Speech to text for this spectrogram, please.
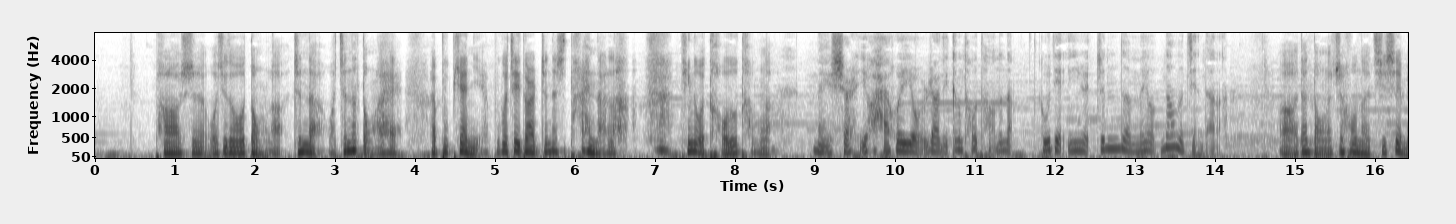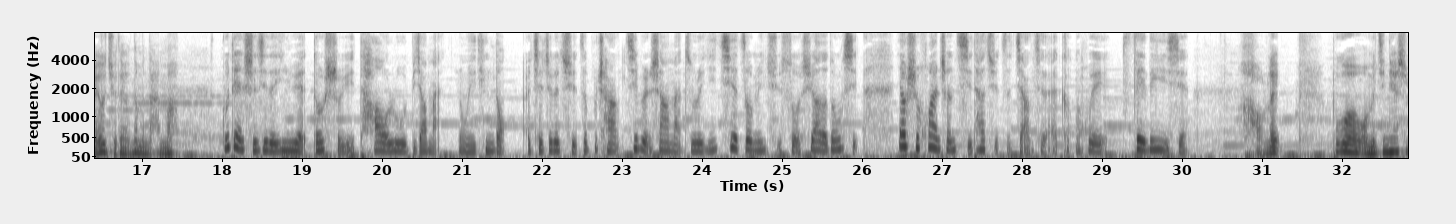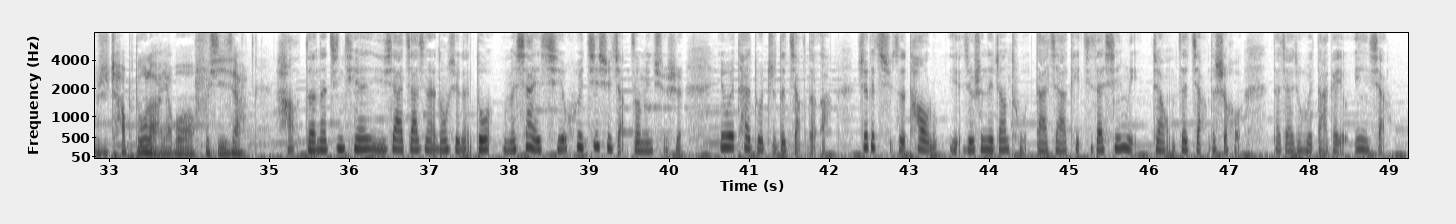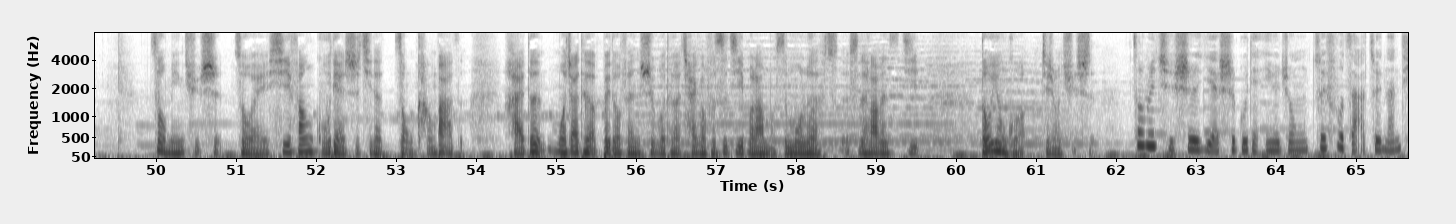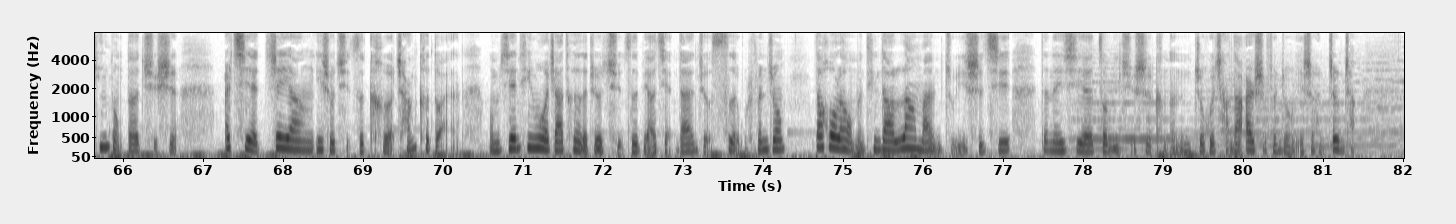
庞老师，我觉得我懂了，真的，我真的懂了，嘿，哎，不骗你。不过这段真的是太难了，听得我头都疼了。没事儿，以后还会有让你更头疼的呢。古典音乐真的没有那么简单了。呃，但懂了之后呢，其实也没有觉得有那么难嘛。古典时期的音乐都属于套路比较满，容易听懂，而且这个曲子不长，基本上满足了一切奏鸣曲所需要的东西。要是换成其他曲子，讲起来可能会费力一些。好累，不过我们今天是不是差不多了？要不复习一下？好的，那今天一下加进来东西有点多，我们下一期会继续讲奏鸣曲式，因为太多值得讲的了。这个曲子的套路，也就是那张图，大家可以记在心里，这样我们在讲的时候，大家就会大概有印象。奏鸣曲式作为西方古典时期的总扛把子，海顿、莫扎特、贝多芬、舒伯特、柴可夫斯基、勃拉姆斯、穆勒、斯斯特拉文斯基都用过这种曲式。奏鸣曲式也是古典音乐中最复杂、最难听懂的曲式。而且这样一首曲子可长可短。我们今天听莫扎特的这首曲子比较简单，只有四五十分钟。到后来我们听到浪漫主义时期的那些奏鸣曲式，可能就会长达二十分钟，也是很正常。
